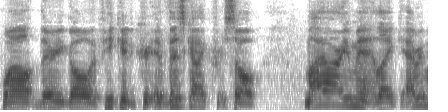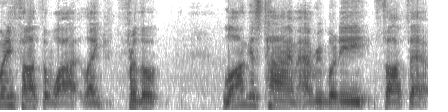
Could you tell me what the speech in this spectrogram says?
Well, there you go. If he could, if this guy, so my argument, like everybody thought the water, like for the longest time, everybody thought that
